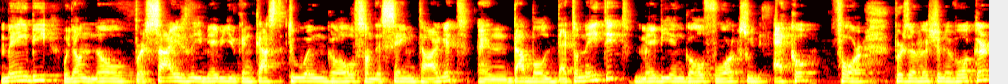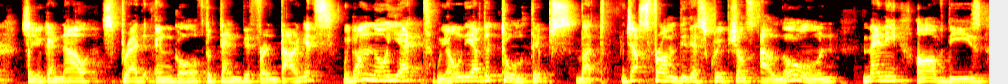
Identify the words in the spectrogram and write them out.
maybe we don't know precisely, maybe you can cast two engulfs on the same target and double detonate it. Maybe engulf works with echo for Preservation Evoker, so you can now spread Engulf to 10 different targets. We don't know yet, we only have the tooltips, but just from the descriptions alone, many of these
